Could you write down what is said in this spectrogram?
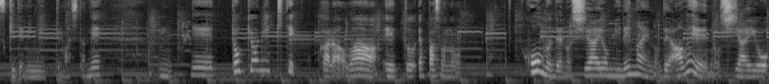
好きで見に行ってましたね。うん、で東京に来てからは、えーと、やっぱそのホームでの試合を見れないのでアウェーの試合を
